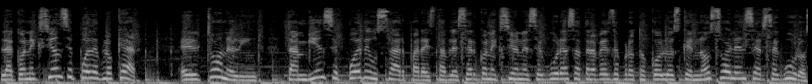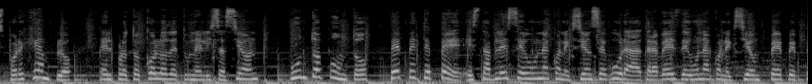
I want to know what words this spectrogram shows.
la conexión se puede bloquear. El tunneling también se puede usar para establecer conexiones seguras a través de protocolos que no suelen ser seguros. Por ejemplo, el protocolo de tunelización punto a punto PPTP establece una conexión segura a través de una conexión PPP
